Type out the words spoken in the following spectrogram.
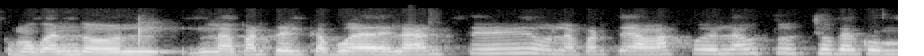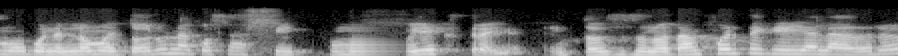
Como cuando la parte del capó de adelante o la parte de abajo del auto choca como con el lomo de toro, una cosa así, como muy extraña. Entonces sonó tan fuerte que ella ladró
